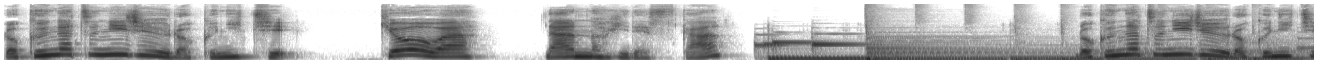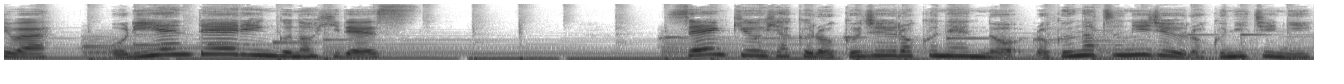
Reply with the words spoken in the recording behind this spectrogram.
6月26日、今日は何の日ですか ?6 月26日はオリエンテーリングの日です。1966年の6月26日に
